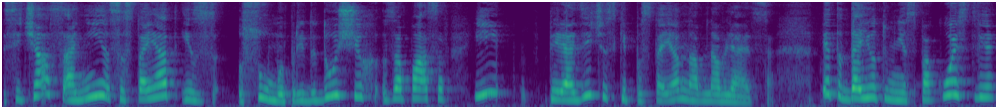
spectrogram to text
сейчас они состоят из суммы предыдущих запасов и периодически постоянно обновляется. Это дает мне спокойствие,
